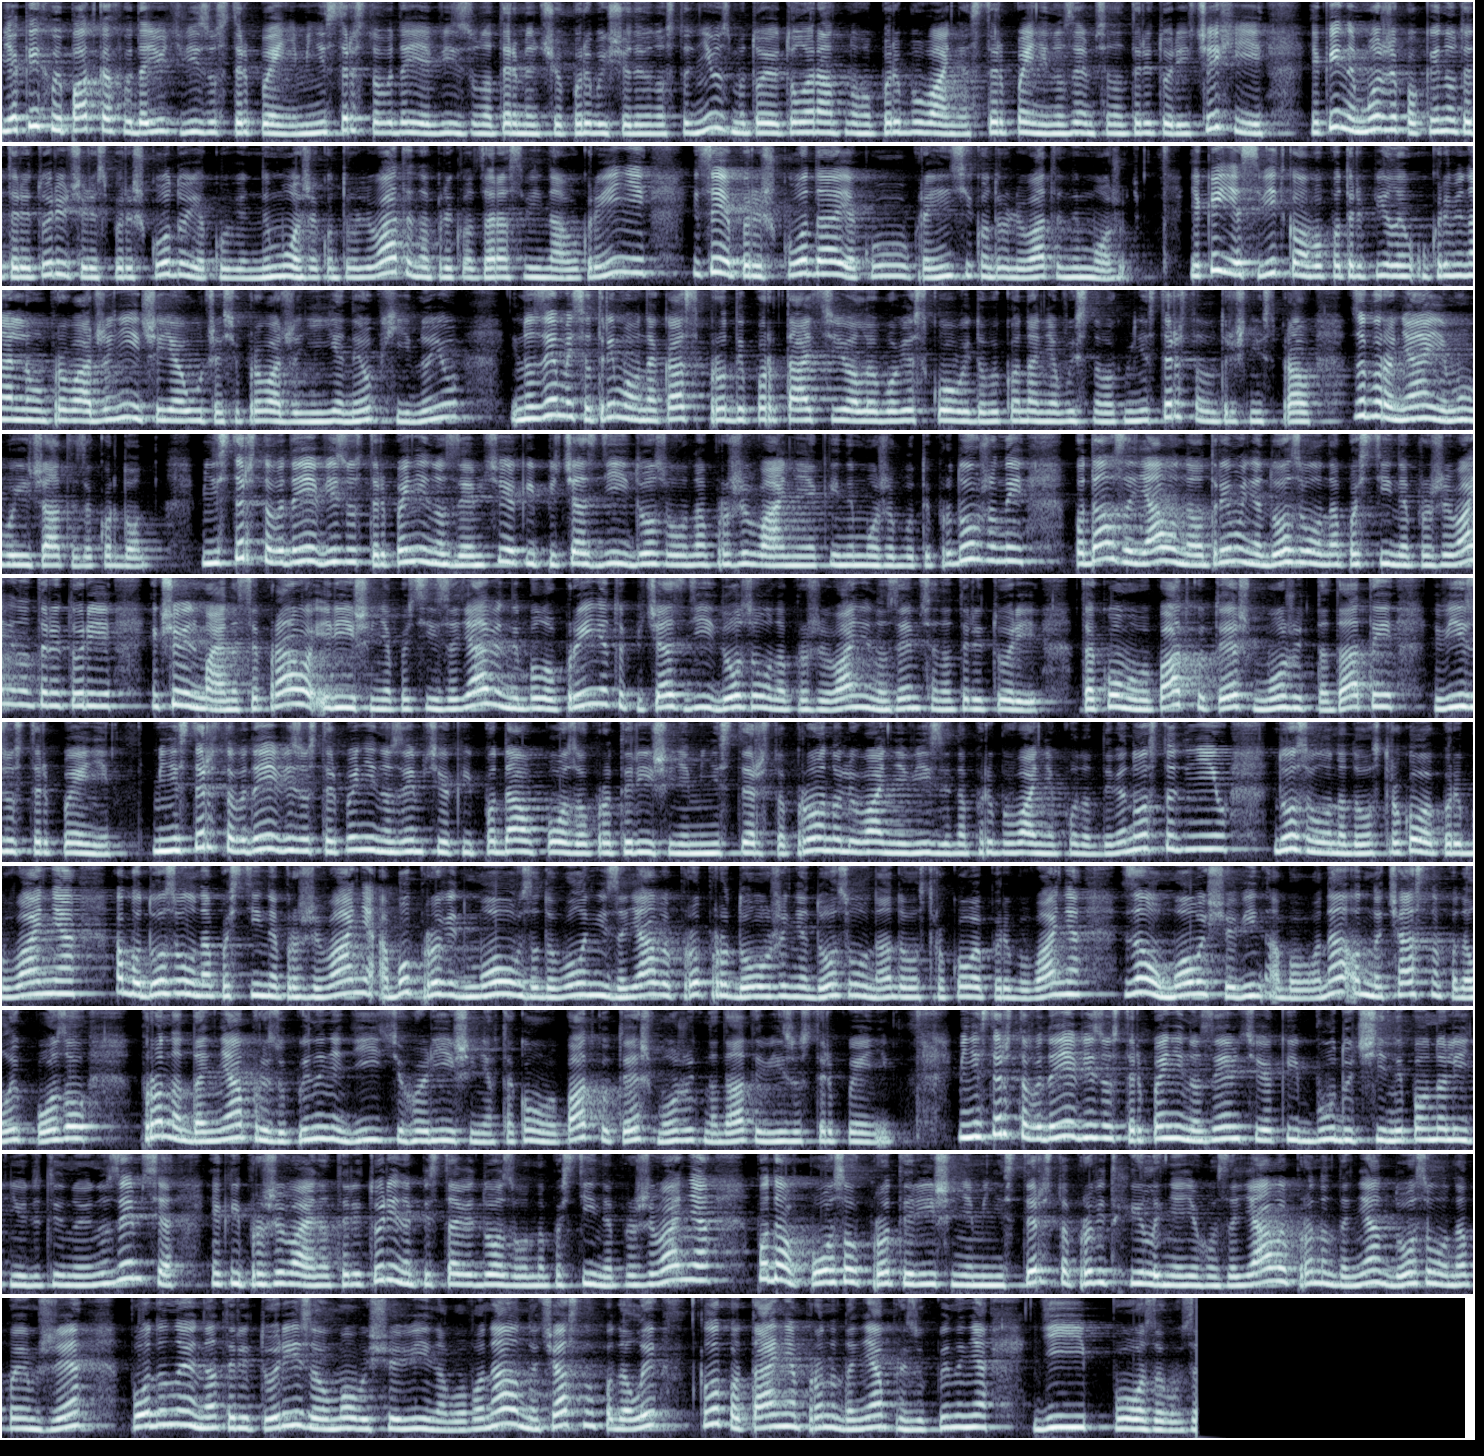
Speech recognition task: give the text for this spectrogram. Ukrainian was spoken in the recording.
В яких випадках видають візу з терпені? Міністерство видає візу на термін, що перевищує 90 днів з метою толерантного перебування з терпені іноземця на території Чехії, який не може покинути територію через перешкоду, яку він не може контролювати. Наприклад, зараз війна в Україні, і це є перешкода, яку українці контролювати не можуть. Який є свідком або потерпілим у кримінальному провадженні, і чия участь у провадженні є необхідною, іноземець отримав наказ про депортацію, але обов'язковий до виконання висновок Міністерства внутрішніх справ забороняє йому виїжджати за кордон. Міністерство видає візу з терпені іноземцю, який під час дії дозволу на проживання, який не може бути продовжений, подав заяву на отримання дозволу на постійне проживання на території, якщо він має на це право, і рішення по цій заяві не було прийнято під час дії дозволу на проживання іноземця на території. В такому випадку теж можуть надати візу з терпені. Україні. Міністерство видає візу з терпені іноземцю, який подав позов проти рішення міністерства про анулювання візи на перебування понад 90 днів, дозволу на довгострокове перебування або дозволу на постійне проживання, або про відмову в задоволенні заяви про продовження дозволу на довгострокове перебування за умови, що він або вона одночасно подали позов про надання призупинення дії цього рішення. В такому випадку теж можуть надати візу з терпені. Міністерство видає візу з терпені іноземцю, який, будучи неповнолітньою дитиною іноземця, який проживає на території на підставі дозволу на постійне проживання, подав позов проти рішення міністерства про відхилення його заяви про надання дозволу на ПМЖ, поданої на території за умови, що він або вона одночасно подали клопотання про надання призупинення дії позову.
